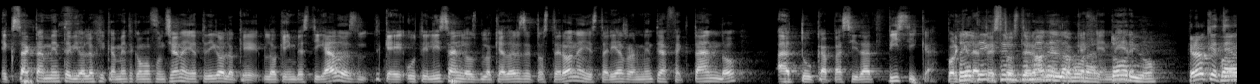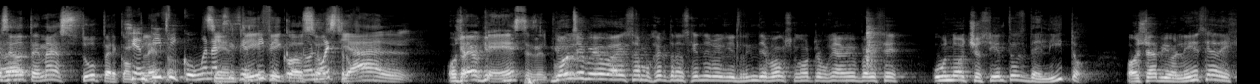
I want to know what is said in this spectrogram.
exactamente biológicamente cómo funciona. Yo te digo lo que, lo que he investigado es que utilizan los bloqueadores de testosterona y estarías realmente afectando a tu capacidad física. Porque la testosterona es lo que genera. Creo que tiene que ser un tema súper completo. Científico, un análisis científico, no nuestro. social. O sea, creo yo- que ese es el Yo punto. le veo a esa mujer transgénero en el ring de box con otra mujer, a mí me parece un 800 delito. O sea, violencia de género.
